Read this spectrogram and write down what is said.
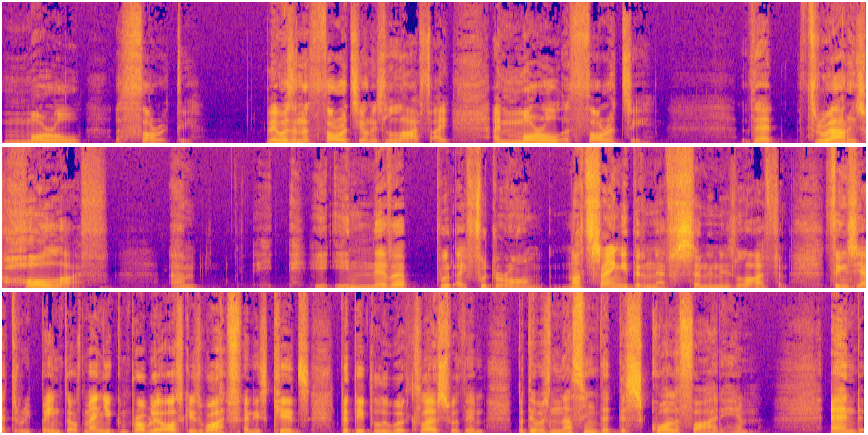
moral authority. There was an authority on his life, a, a moral authority that throughout his whole life, um, he, he, he never put a foot wrong. Not saying he didn't have sin in his life and things he had to repent of. Man, you can probably ask his wife and his kids, the people who were close with him, but there was nothing that disqualified him. And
